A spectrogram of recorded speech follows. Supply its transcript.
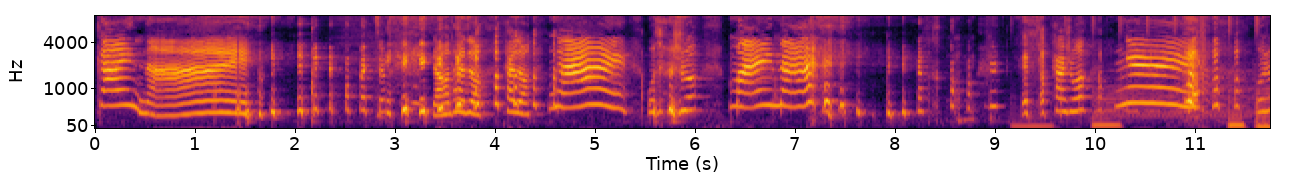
该奶，然后他就他就奶，我就说。买奶，他说哎，我说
